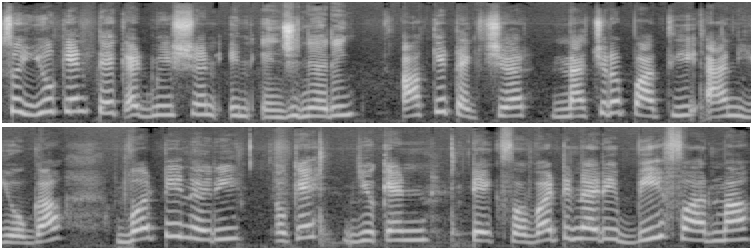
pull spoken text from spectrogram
So you can take admission in engineering, architecture, naturopathy and yoga veterinary okay? You can take for veterinary b pharma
